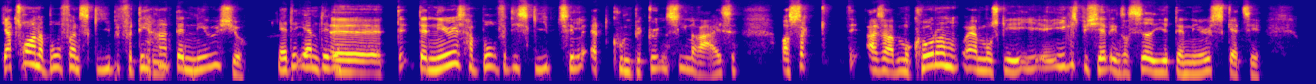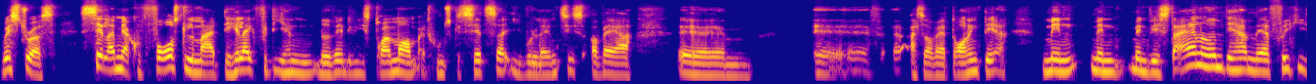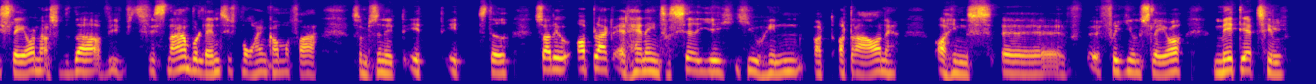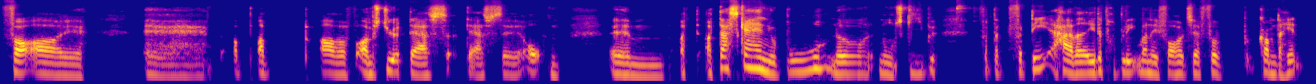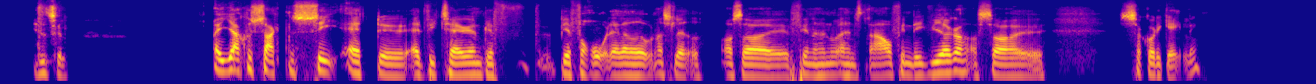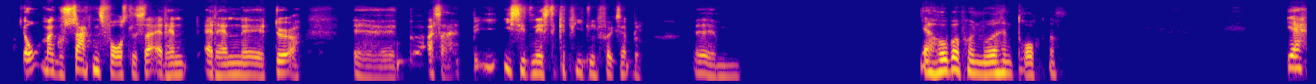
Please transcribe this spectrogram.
Jeg tror, han har brug for en skibe, for det har mm. Daenerys jo. Ja, det, jamen det det. Øh, Daenerys har brug for de skibe til at kunne begynde sin rejse. Og så, altså Mokono er måske ikke specielt interesseret i, at Daenerys skal til Westeros, selvom jeg kunne forestille mig, at det heller ikke fordi, han nødvendigvis drømmer om, at hun skal sætte sig i Volantis og være, øh, øh, altså at være dronning der. Men, men, men hvis der er noget med det her med at frigive slaverne osv., og, og vi, vi snakker om Volantis, hvor han kommer fra, som sådan et, et, et sted, så er det jo oplagt, at han er interesseret i at hive hende og, og dragerne og hendes øh, frigivende slaver med dertil for at, øh, øh, at, at og omstyrte deres, deres øh, orden. Øhm, og, og der skal han jo bruge noget, nogle skibe, for, for det har været et af problemerne i forhold til at få komme derhen hidtil. Og jeg kunne sagtens se, at, øh, at Victorian bliver, bliver forrådt allerede under slaget, og så øh, finder han ud af, at hans drage finder det ikke virker, og så, øh, så går det galt, ikke? Jo, man kunne sagtens forestille sig, at han, at han øh, dør øh, altså i, i sit næste kapitel, for eksempel. Øhm. Jeg håber på en måde, han drukner. Ja.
